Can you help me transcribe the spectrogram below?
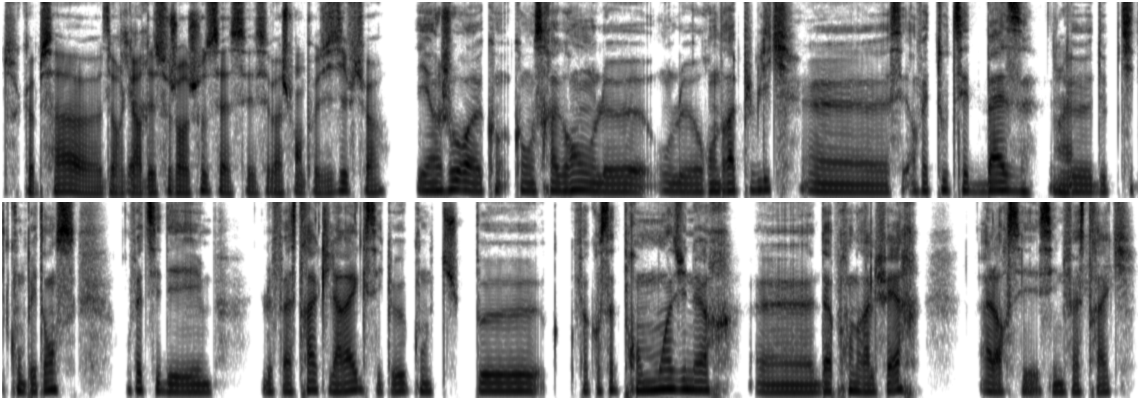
trucs comme ça, euh, de clair. regarder ce genre de choses, c'est assez- c'est vachement positif, tu vois. Et un jour, euh, quand, quand on sera grand, on le, on le rendra public. Euh, c'est en fait toute cette base de, de petites compétences. En fait, c'est des le fast track. La règle, c'est que quand tu peux, enfin quand ça te prend moins d'une heure euh, d'apprendre à le faire, alors c'est c'est une fast track.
